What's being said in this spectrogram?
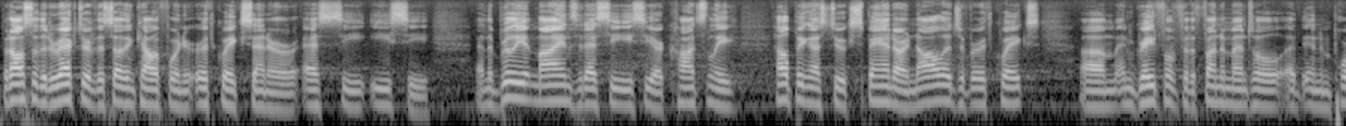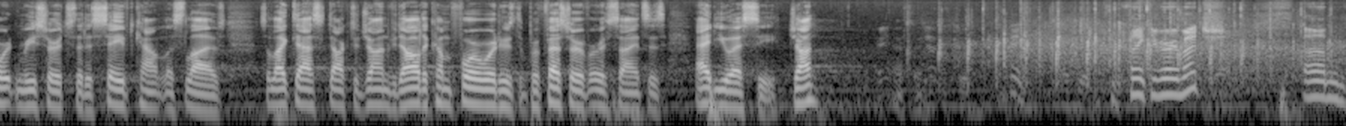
but also the director of the Southern California Earthquake Center, or SCEC. And the brilliant minds at SCEC are constantly helping us to expand our knowledge of earthquakes um, and grateful for the fundamental and important research that has saved countless lives. So I'd like to ask Dr. John Vidale to come forward, who's the professor of earth sciences at USC. John? Thank you very much. Um,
